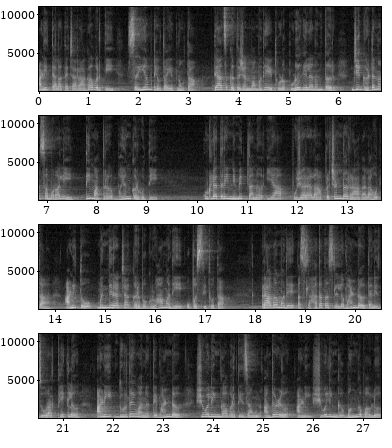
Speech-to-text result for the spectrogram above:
आणि त्याला त्याच्या रागावरती संयम ठेवता येत नव्हता. त्याच गतजन्मामध्ये थोडं पुढं गेल्यानंतर जी घटना समोर आली ती मात्र भयंकर होती. कुठल्या तरी निमित्तानं या पुजाऱ्याला प्रचंड राग आला होता आणि तो मंदिराच्या गर्भगृहामध्ये उपस्थित होता. रागामध्ये असलं हातात असलेलं भांडं त्याने जोरात फेकलं आणि दुर्दैवानं ते भांडं शिवलिंगावरती जाऊन आदळलं आणि शिवलिंग भंग पावलं.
